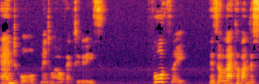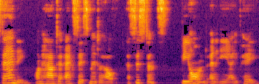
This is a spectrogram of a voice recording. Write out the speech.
and or mental health activities. Fourthly, there's a lack of understanding on how to access mental health assistance beyond an EAP.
